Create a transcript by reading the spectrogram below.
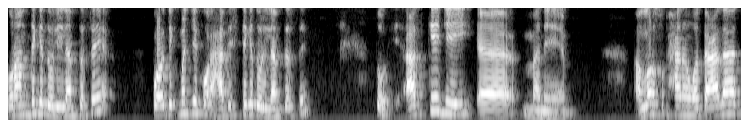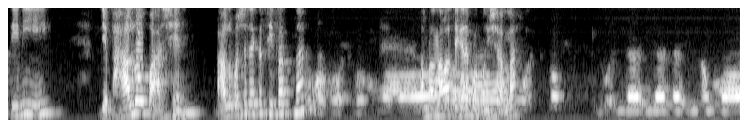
কোরআন থেকে দলিল আনতেছে পরে দেখবেন যে কো- হাদিস থেকে দলিল আনতেছে তো আজকে যেই আহ, মানে আল্লাহ সুবহানাহু ওয়া তাআলা তিনি যে ভালোবাসেন ভালোবাসার একটা সিফাত না আমরা নামাজ এখানে পড়বো ইনশাআল্লাহ لا إله إلا الله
